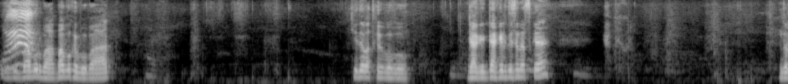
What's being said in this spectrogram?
বাবুর ভাত বাবু খাইবো ভাত। কি দিয়ে ভাত খাইবো বাবু? গাখি গাখীর দিয়েছেন আজকে? ধর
